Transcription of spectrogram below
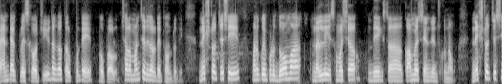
ప్యాంటాక్ ప్లేస్ కావచ్చు ఈ విధంగా కలుపుకుంటే నో ప్రాబ్లం చాలా మంచి రిజల్ట్ అయితే ఉంటుంది. నెక్స్ట్ వచ్చేసి మనకు ఇప్పుడు దోమ నల్లి సమస్య దీనికి కాంబినేషన్ ఎంచుకున్నాము. నెక్స్ట్ వచ్చేసి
